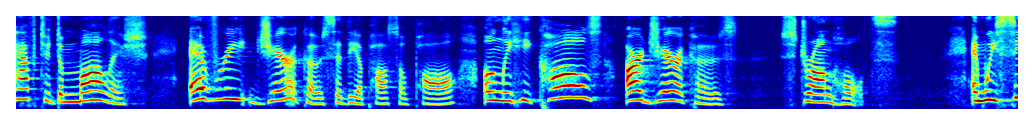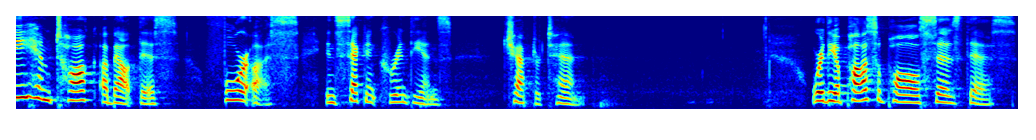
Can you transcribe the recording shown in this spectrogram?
have to demolish every Jericho, said the Apostle Paul, only he calls our Jerichos strongholds. And we see him talk about this for us in 2 Corinthians chapter 10, where the Apostle Paul says this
